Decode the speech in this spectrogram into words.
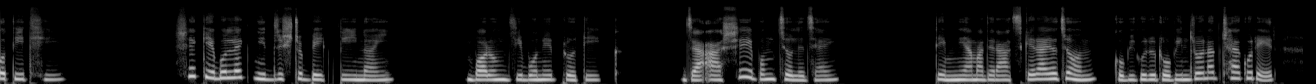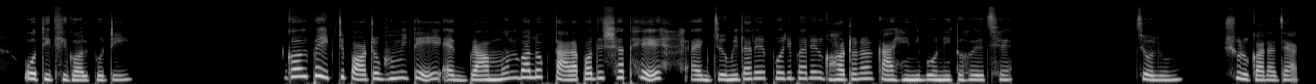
অতিথি। সে কেবল এক নির্দিষ্ট ব্যক্তিই নয়, বরং জীবনের প্রতীক, যা আসে এবং চলে যায়। তেমনি আমাদের আজকের আয়োজন কবিগুরু রবীন্দ্রনাথ ঠাকুরের অতিথি গল্পটি। গল্পে একটি পটভূমিতে এক ব্রাহ্মণ বালক তারাপদের সাথে এক জমিদারের পরিবারের ঘটনার কাহিনী বর্ণিত হয়েছে। চলুন, শুরু করা যাক।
